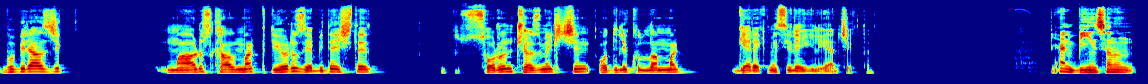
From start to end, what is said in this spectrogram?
Bu birazcık maruz kalmak diyoruz ya bir de işte sorun çözmek için o dili kullanmak gerekmesiyle ilgili gerçekten. Yani bir insanın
